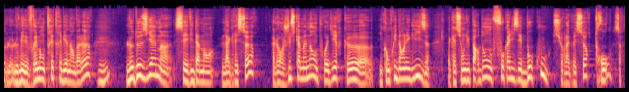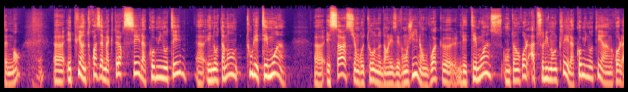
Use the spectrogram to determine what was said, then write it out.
le, met vraiment très très bien en valeur. Mhm. Le deuxième, c'est évidemment l'agresseur, Alors jusqu'à maintenant, on pourrait dire que, euh, y compris dans l'Église, la question du pardon focalisait beaucoup sur l'agresseur, trop certainement. Euh, et puis un troisième acteur, c'est la communauté, euh, et notamment tous les témoins. et ça, si on retourne dans les évangiles, on voit que les témoins ont un rôle absolument clé, la communauté a un rôle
